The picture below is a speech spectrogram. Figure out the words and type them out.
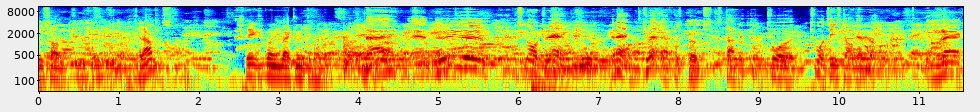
och sånt trams. Det går ju verkligen inte på det. Nej, nu är det ju snart räk, räkkväll här på Pubs. Två, två tisdagar idag. Räk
